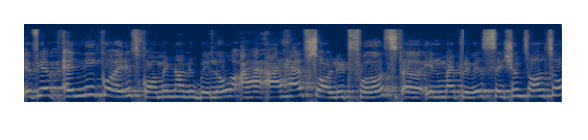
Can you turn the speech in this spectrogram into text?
If you have any queries comment down below. I, I have solved it first uh, in my previous sessions also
